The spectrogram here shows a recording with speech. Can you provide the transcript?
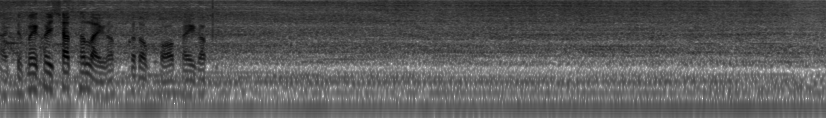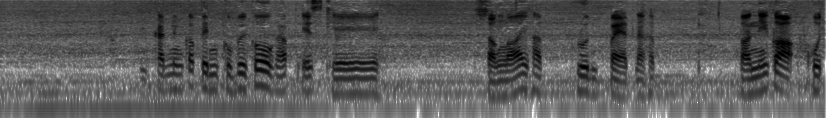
อาจจะไม่ค่อยชัดเท่าไหร่ครับ ก็ต้องขออภัยครับ คันหนึ่งก็เป็น g o b i g o ครับ SK 200 ครับ รุ่น 8 นะครับ ตอนนี้ก็ขุด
